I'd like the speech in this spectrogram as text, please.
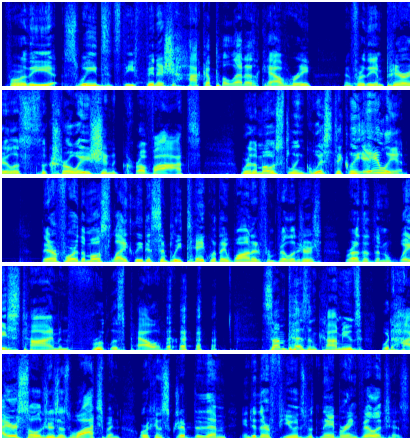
For the Swedes, it's the Finnish Hakkapeliitta cavalry, and for the imperialists, the Croatian cravats were the most linguistically alien. Therefore, the most likely to simply take what they wanted from villagers rather than waste time in fruitless palaver. Some peasant communes would hire soldiers as watchmen or conscripted them into their feuds with neighboring villages.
